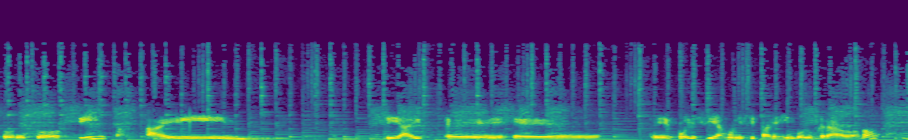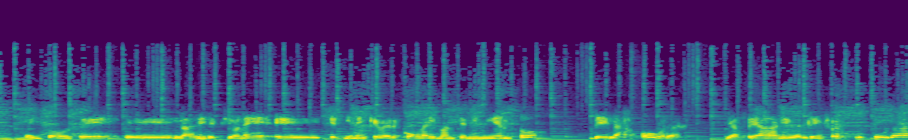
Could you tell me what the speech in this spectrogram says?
sobre todo si hay si hay eh, eh, eh, policías municipales involucrados, ¿no? Entonces, eh, las direcciones eh, que tienen que ver con el mantenimiento de las obras, ya sea a nivel de infraestructura,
